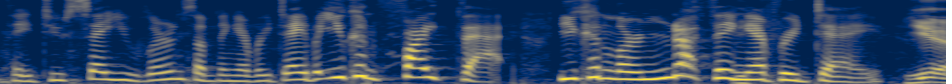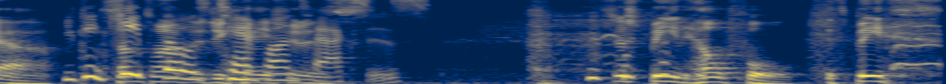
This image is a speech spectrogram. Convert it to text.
they do say you learn something every day, but you can fight that. You can learn nothing every day. yeah. You can keep those tampon taxes. it's just being helpful. It's being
